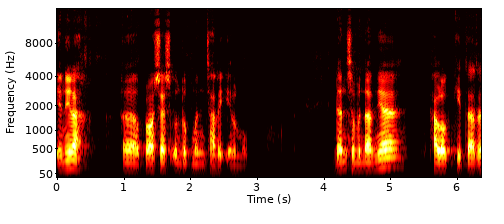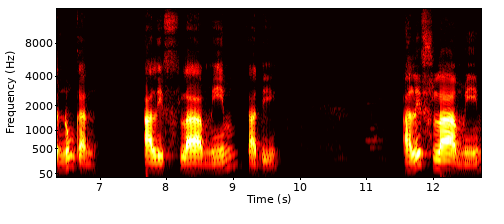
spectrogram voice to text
inilah e, proses untuk mencari ilmu. Dan sebenarnya kalau kita renungkan alif lam mim tadi alif lam mim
